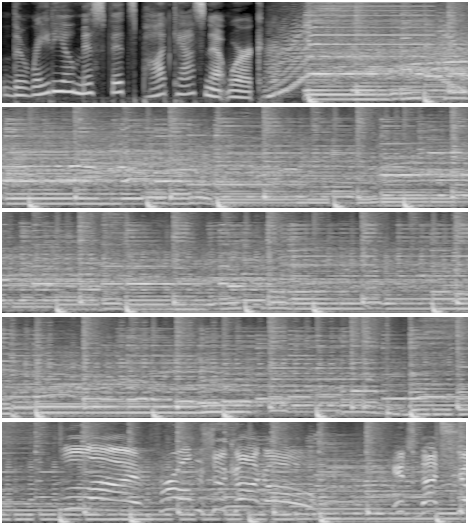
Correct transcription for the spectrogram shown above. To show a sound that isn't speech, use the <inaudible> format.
the Radio Misfits Podcast Network. Live from Chicago, it's That Show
